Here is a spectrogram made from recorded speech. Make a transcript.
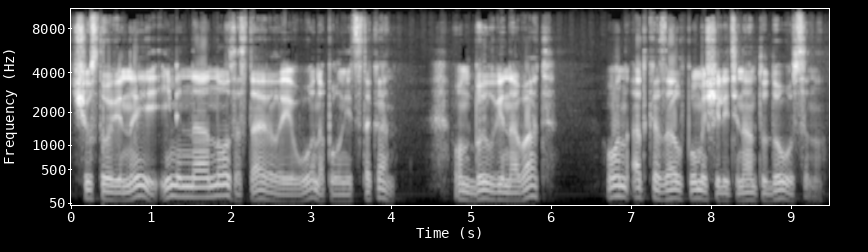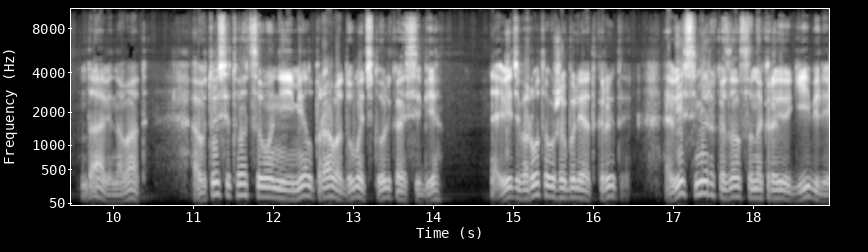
Чувство вины, именно оно заставило его наполнить стакан. Он был виноват. Он отказал в помощи лейтенанту Доусону. Да, виноват. А в той ситуации он не имел права думать только о себе. Ведь ворота уже были открыты. Весь мир оказался на краю гибели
